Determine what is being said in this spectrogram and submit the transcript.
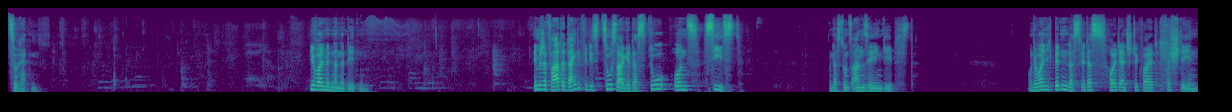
zu retten. Wir wollen miteinander beten. Himmlischer Vater, danke für diese Zusage, dass du uns siehst und dass du uns Ansehen gibst. Und wir wollen dich bitten, dass wir das heute ein Stück weit verstehen.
